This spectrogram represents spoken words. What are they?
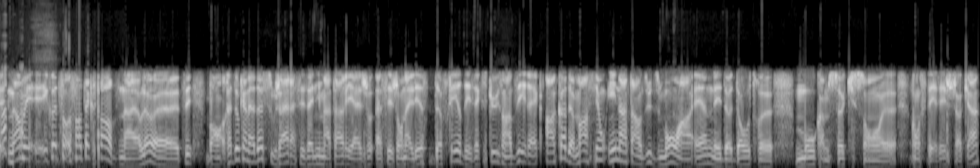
Euh, non, mais écoute, ils sont, sont extraordinaires. Là, Euh, bon, Radio-Canada suggère à ses animateurs et à ses journalistes d'offrir des excuses en direct en cas de mention inattendue du mot en haine et de d'autres euh, mots comme ça qui sont euh, considérés choquants.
